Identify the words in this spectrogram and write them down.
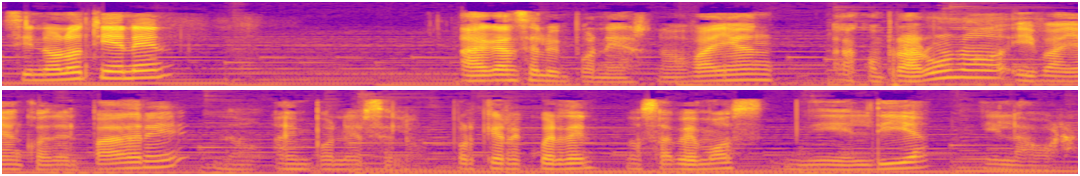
Si no lo tienen, háganselo imponer, ¿no? Vayan a comprar uno y vayan con el padre ¿no? a imponérselo. Porque recuerden, no sabemos ni el día ni la hora.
